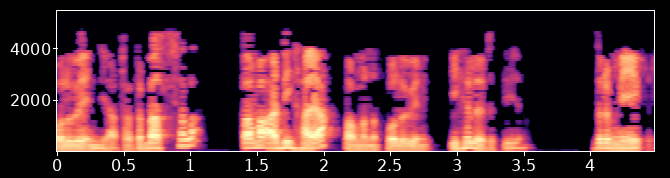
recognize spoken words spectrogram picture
පොළවෙන් යටට බස්සලා තව අඩි 6ක් පමණ පොළවෙන් ඉහළට තියෙනවා. ඒතර මේක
